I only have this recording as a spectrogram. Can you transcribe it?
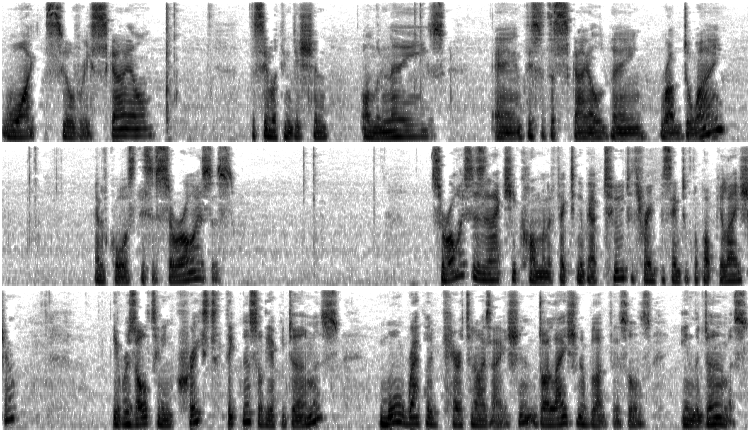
white silvery scale the similar condition on the knees, and this is the scale being rubbed away. And of course, this is psoriasis. Psoriasis is actually common, affecting about 2 to 3% of the population. It results in increased thickness of the epidermis, more rapid keratinization, dilation of blood vessels in the dermis.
